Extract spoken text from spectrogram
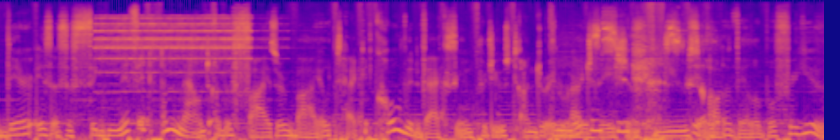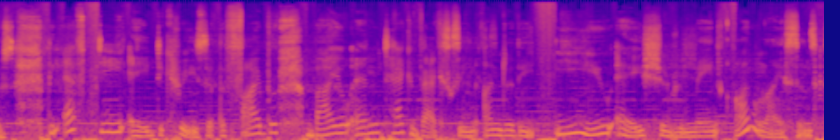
there is a significant amount of the Pfizer BioNTech COVID vaccine produced under emergency use are available for use. The FDA decrees that the Pfizer BioNTech vaccine under the EUA should remain unlicensed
